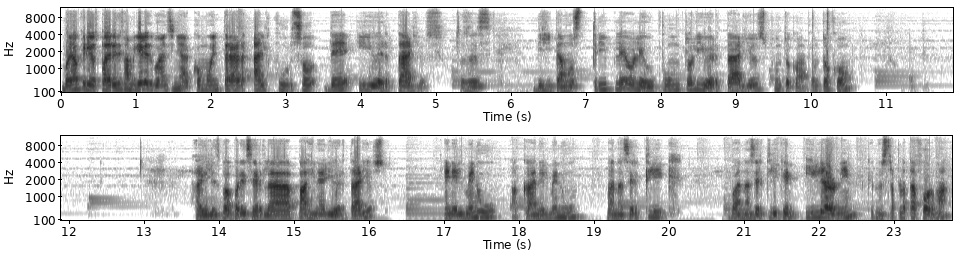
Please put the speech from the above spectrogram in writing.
Bueno, queridos padres de familia, les voy a enseñar cómo entrar al curso de libertarios. Entonces, digitamos www.libertarios.com.co. Ahí les va a aparecer la página de libertarios. En el menú, acá en el menú, van a hacer clic, van a hacer clic en e-learning, que es nuestra plataforma,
